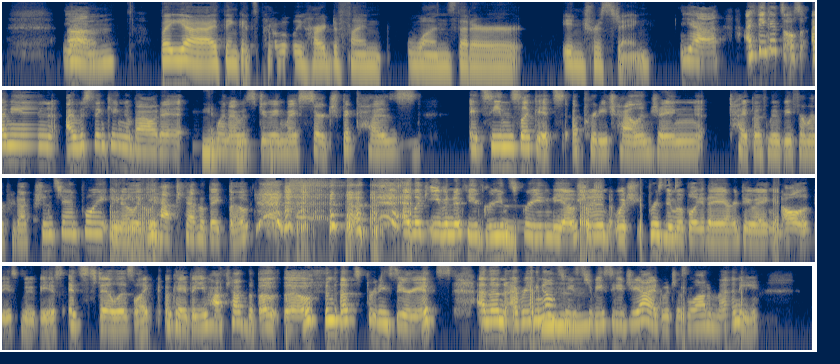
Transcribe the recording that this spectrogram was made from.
Yeah. Um, but yeah, I think it's probably hard to find ones that are interesting. Yeah. I think it's also, I mean, I was thinking about it Yeah. when I was doing my search because it seems like it's a pretty challenging type of movie from a production standpoint. You know, like you have to have a big boat. and like even if you green mm-hmm. screen the ocean, which presumably they are doing in all of these movies, it still is like, okay, but you have to have the boat though, and that's pretty serious. And then everything else needs mm-hmm. to be CGI'd, which is a lot of money.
